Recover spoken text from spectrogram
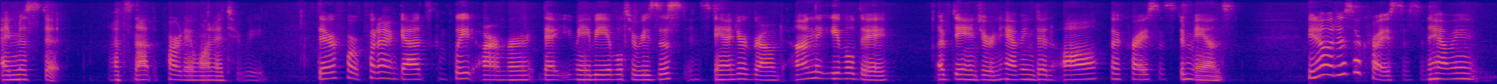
I missed it. That's not the part I wanted to read. Therefore, put on God's complete armor that you may be able to resist and stand your ground on the evil day of danger, and having done all the crisis demands. You know, it is a crisis, and having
